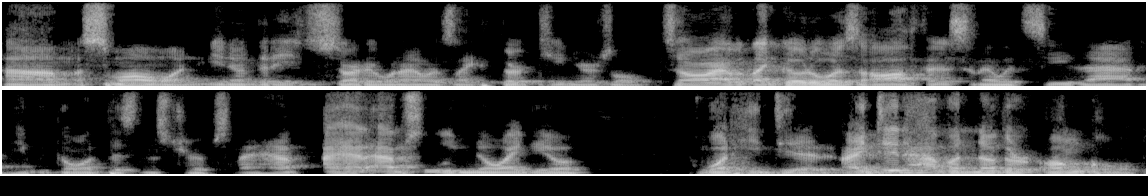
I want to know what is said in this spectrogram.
um, a small one, you know, that he started when I was like 13 years old. So I would like go to his office and I would see that, and he would go on business trips. And I have I had absolutely no idea what he did. I did have another uncle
